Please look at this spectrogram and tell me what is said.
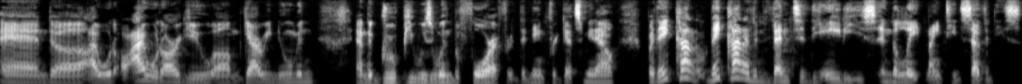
and uh, I would I would argue um, Gary Numan and the group he was with before. I the name forgets me now, but they kind of they kind of invented the '80s in the late 1970s,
